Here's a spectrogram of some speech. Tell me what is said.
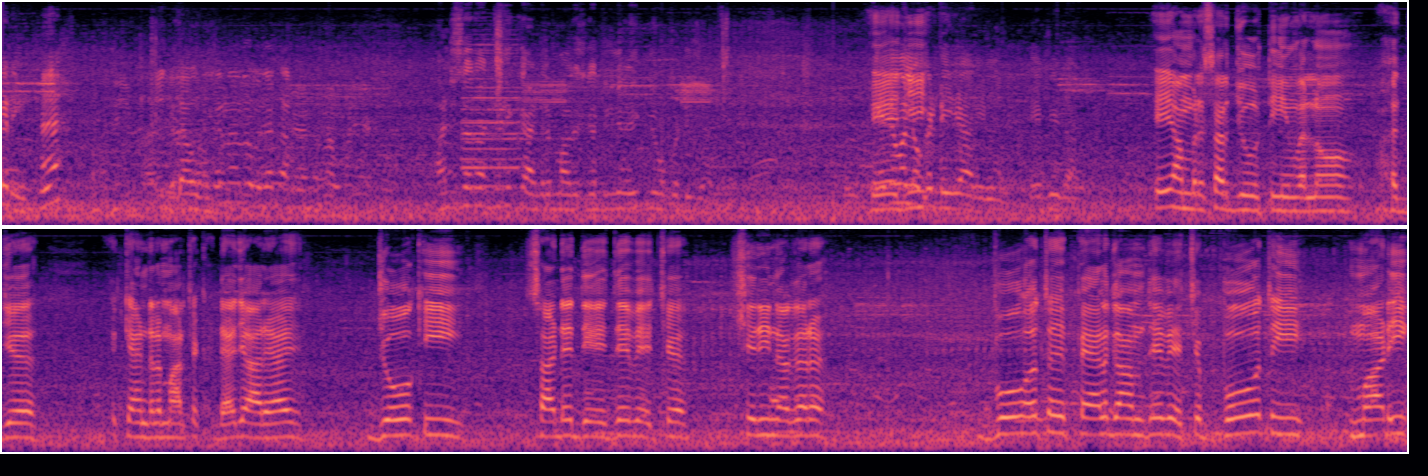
ਘਰੀ ਹੈ? ਹਾਂਜੀ ਸਰ ਅੱਜ ਜਿਹੜੀ ਕੈਂਡਲ ਮਾਰਚ ਗੱਡੀ ਜਿਹੜੀ ਕਿਉਂ ਕੱਢੀ ਜਾਂਦੀ ਹੈ? ਇਹ ਇਹ ਵੱਲੋਂ ਜੀ ਗੱਡੀ ਜਾ ਰਹੀ ਨੇ ਇਹ ਵੀ ਦੱਸ ਇਹ ਅੰਮ੍ਰਿਤਸਰ ਯੂਥ ਟੀਮ ਵੱਲੋਂ ਅੱਜ ਕੈਂਡਲ ਮਾਰਚ ਕੱਢਿਆ ਜਾ ਰਿਹਾ ਹੈ ਜੋ ਕਿ ਸਾਡੇ ਦੇਸ਼ ਦੇ ਵਿੱਚ ਸ਼੍ਰੀਨਗਰ ਬਹੁਤ ਪਹਿਲਗਾਮ ਦੇ ਵਿੱਚ ਬਹੁਤ ਹੀ ਮਾੜੀ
